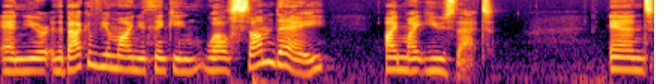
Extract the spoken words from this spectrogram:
and you're in the back of your mind, you're thinking, well, someday I might use that. And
